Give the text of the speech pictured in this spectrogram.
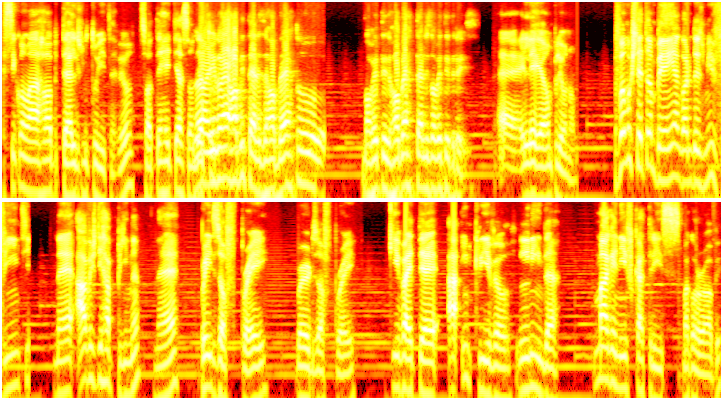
Sigam lá Rob Teles no Twitter, viu? Só tem reteação do Não, aí não é Rob Teles, é Roberto. 90, Roberto Teles 93. É, ele ampliou o nome. Vamos ter também, agora em 2020, né, Aves de Rapina, né, Birds of Prey, Birds of Prey, que vai ter a incrível, linda, magnífica atriz Margot Robbie,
